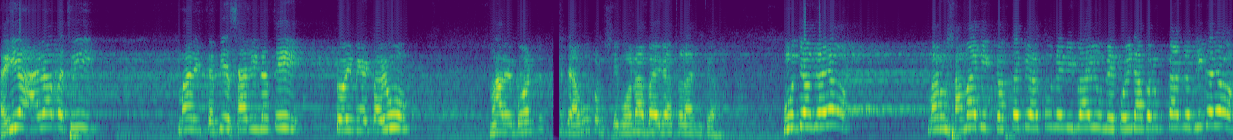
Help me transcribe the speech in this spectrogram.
અહીંયા આવ્યા પછી મારી તબિયત સારી નથી, તોય મેં કહ્યું, મારે બોટ જવું પડશે, મોનાભાઈ રાતડાને ત્યાં હું ત્યાં ગયો. મારું સામાજિક કર્તવ્ય હતું ને નિભાવ્યું મેં કોઈના પર ઉપકાર નથી કર્યો.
